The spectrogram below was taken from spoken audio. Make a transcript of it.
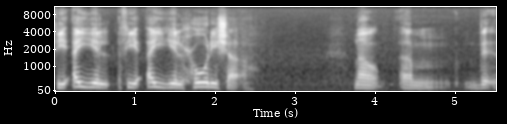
في أي في أي الحور شاء now um, the,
